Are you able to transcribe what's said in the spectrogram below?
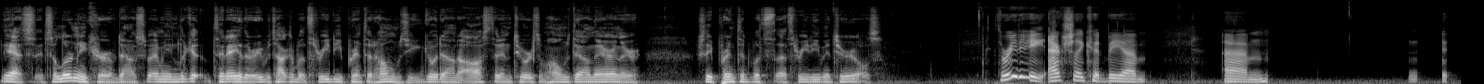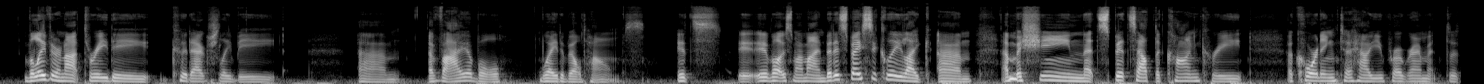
Yes, it's a learning curve now. I mean, look at today. They're even talking about 3D printed homes. You can go down to Austin and tour some homes down there, and they're actually printed with uh, 3D materials. 3D actually could be a um, believe it or not, 3D could actually be um, a viable way to build homes. It's it, it, blows my mind, but it's basically like um, a machine that spits out the concrete according to how you program it to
